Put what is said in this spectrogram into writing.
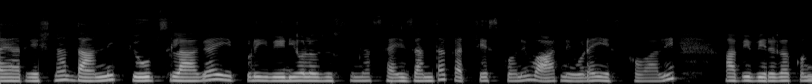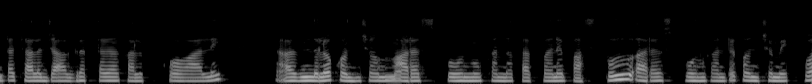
తయారు చేసిన దాన్ని క్యూబ్స్ లాగా ఇప్పుడు ఈ వీడియోలో చూస్తున్న సైజ్ అంతా కట్ చేసుకొని వాటిని కూడా వేసుకోవాలి. అవి విరగకుండా చాలా జాగ్రత్తగా కలుపుకోవాలి. అందులో కొంచెం అర స్పూన్ కన్నా తక్కువనే పసుపు అర స్పూన్ కంటే కొంచెం ఎక్కువ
